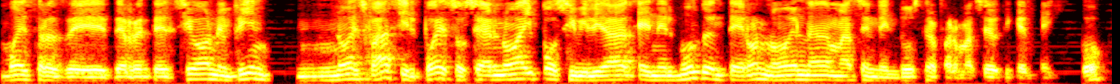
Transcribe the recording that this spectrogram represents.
muestras de, de retención, en fin, no es fácil, pues, o sea, no hay posibilidad en el mundo entero, no es nada más en la industria farmacéutica en México,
